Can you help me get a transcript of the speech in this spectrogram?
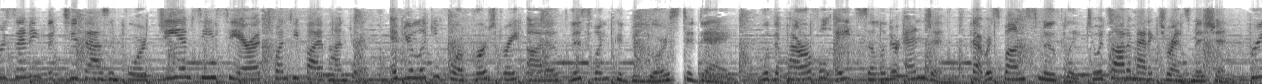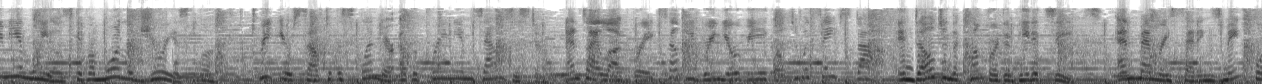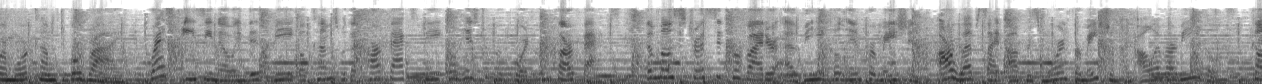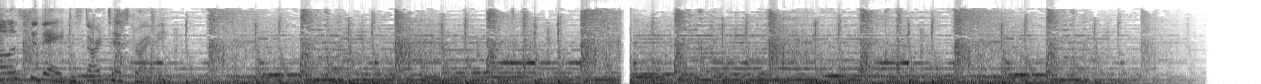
Presenting the 2004 GMC Sierra 2500. If you're looking for a first-rate auto, this one could be yours today. With a powerful eight-cylinder engine that responds smoothly to its automatic transmission, premium wheels give a more luxurious look. Treat yourself to the splendor of a premium sound system. Anti-lock brakes help you bring your vehicle to a safe stop. Indulge in the comfort of heated seats. And memory settings make for a more comfortable ride. Rest easy knowing this vehicle comes with a Carfax Vehicle History Report from Carfax, the most trusted provider of vehicle information. Our website offers more information on all of our vehicles. Call us today to start test driving.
